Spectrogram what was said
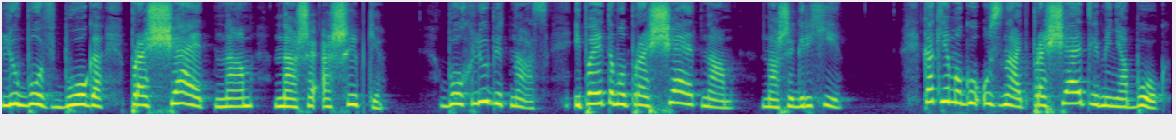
Любовь Бога прощает нам наши ошибки. Бог любит нас и поэтому прощает нам наши грехи. Как я могу узнать, прощает ли меня Бог?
